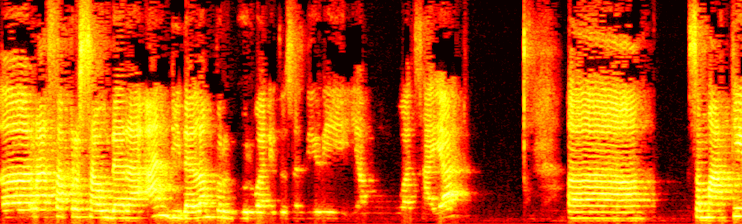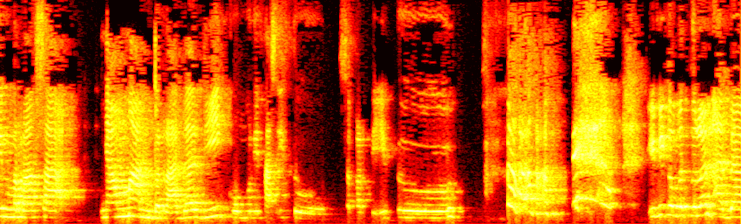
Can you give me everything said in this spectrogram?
uh, rasa persaudaraan di dalam perguruan itu sendiri yang membuat saya uh, semakin merasa nyaman berada di komunitas itu seperti itu ini kebetulan ada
